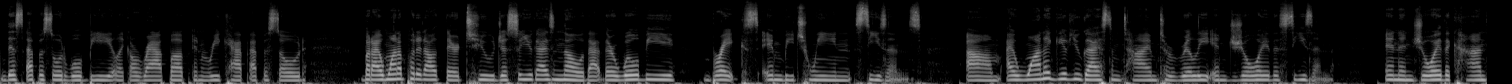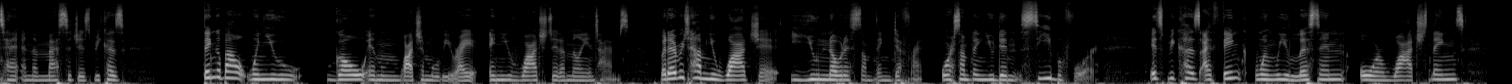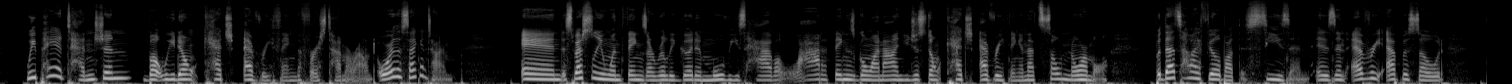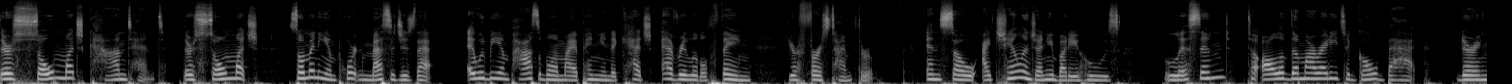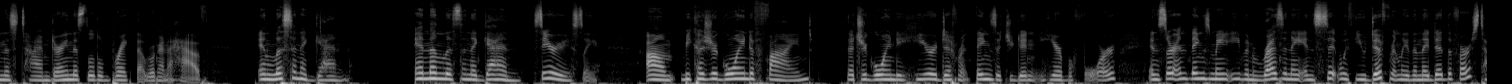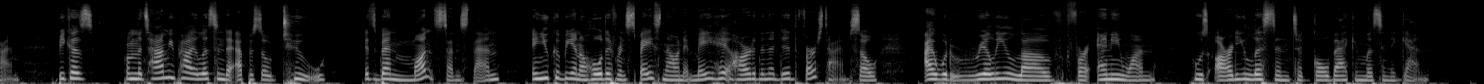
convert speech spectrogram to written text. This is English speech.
This episode will be like a wrap up and recap episode, but I want to put it out there too, just so you guys know that there will be breaks in between seasons. Um, I want to give you guys some time to really enjoy the season and enjoy the content and the messages because think about when you go and watch a movie, right? And you've watched it a million times. But every time you watch it, you notice something different or something you didn't see before. It's because I think when we listen or watch things, we pay attention, but we don't catch everything the first time around or the second time. And especially when things are really good and movies have a lot of things going on, you just don't catch everything. And that's so normal. But that's how I feel about this season is in every episode there's so much content. There's so much so many important messages that it would be impossible in my opinion to catch every little thing your first time through. And so I challenge anybody who's listened to all of them already to go back during this time, during this little break that we're going to have and listen again. And then listen again, seriously. Um, because you're going to find that you're going to hear different things that you didn't hear before, and certain things may even resonate and sit with you differently than they did the first time. Because from the time you probably listened to episode two, it's been months since then, and you could be in a whole different space now, and it may hit harder than it did the first time. So I would really love for anyone who's already listened to go back and listen again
